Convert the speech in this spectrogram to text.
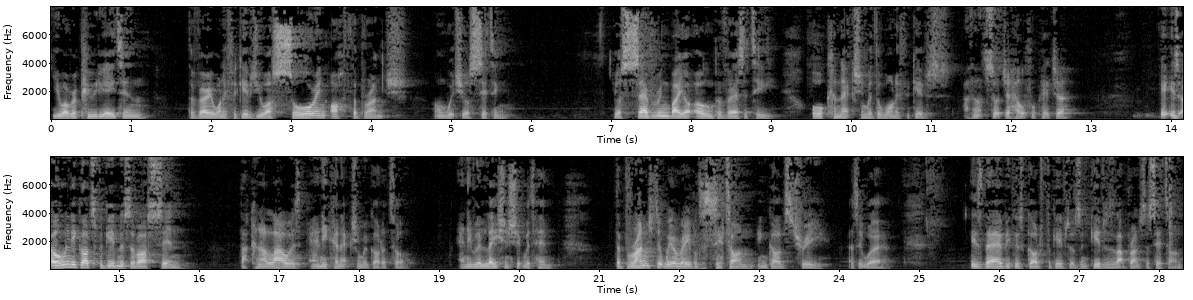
you are repudiating the very one who forgives. You are sawing off the branch on which you're sitting. You're severing by your own perversity all connection with the one who forgives. I think that's such a helpful picture. It is only God's forgiveness of our sin that can allow us any connection with God at all. Any relationship with Him. The branch that we are able to sit on in God's tree, as it were, is there because God forgives us and gives us that branch to sit on.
